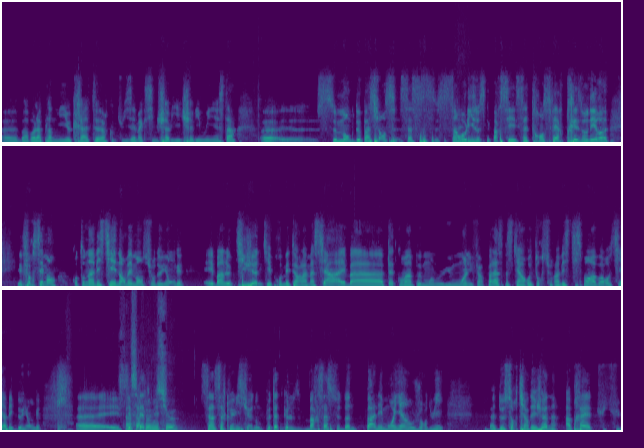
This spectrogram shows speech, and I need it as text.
euh, bah, voilà plein de milieux créateurs comme tu disais Maxime Xavi, Xavi ou Iniesta. Euh, ce manque de patience ça se symbolise aussi par ces, ces, transferts très onéreux. Et forcément quand on investit énormément sur De Jong eh ben le petit jeune qui est prometteur à la Masia, eh ben peut-être qu'on va un peu moins lui, moins lui faire place parce qu'il y a un retour sur investissement à avoir aussi avec De Jong. Euh, c'est un cercle vicieux c'est un cercle vicieux. Donc peut-être que le Barça se donne pas les moyens aujourd'hui bah, de sortir des jeunes. Après, tu suis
